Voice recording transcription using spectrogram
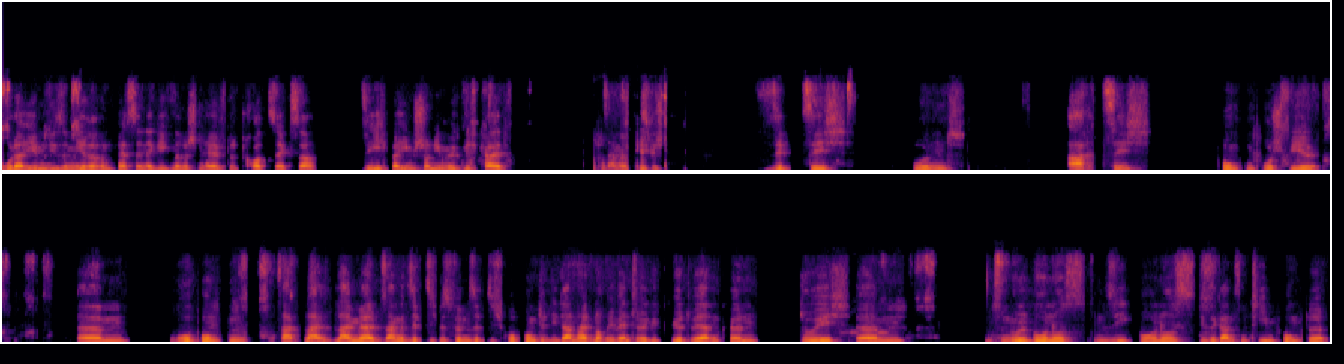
oder eben diese mehreren Pässe in der gegnerischen Hälfte trotz Sechser, sehe ich bei ihm schon die Möglichkeit, sagen wir mal, zwischen 70 und 80 Punkten pro Spiel. Ähm, Rohpunkten, bleiben wir halt, sagen wir 70 bis 75 Rohpunkte, die dann halt noch eventuell gekürt werden können durch ähm, einen zu Null Bonus, einen Siegbonus, diese ganzen Teampunkte.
